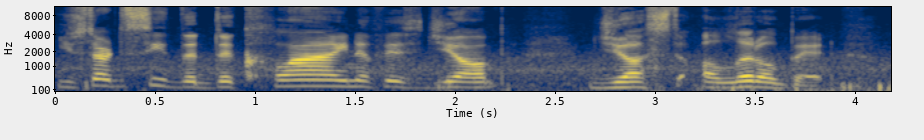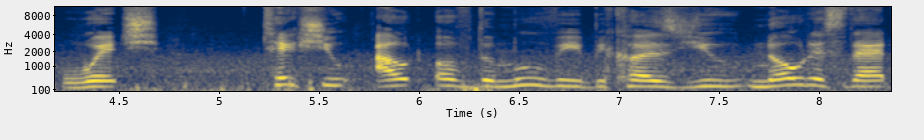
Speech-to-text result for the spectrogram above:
you start to see the decline of his jump just a little bit, which takes you out of the movie because you notice that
